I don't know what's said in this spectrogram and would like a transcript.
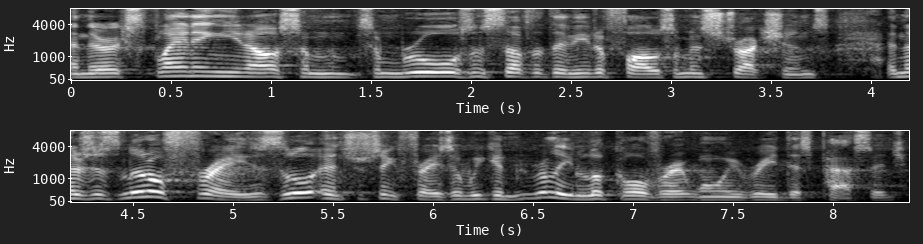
and they're explaining, you know, some, some rules and stuff that they need to follow, some instructions. And there's this little phrase, this little interesting phrase that we can really look over it when we read this passage.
